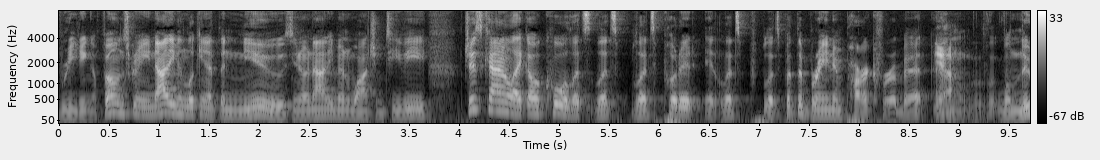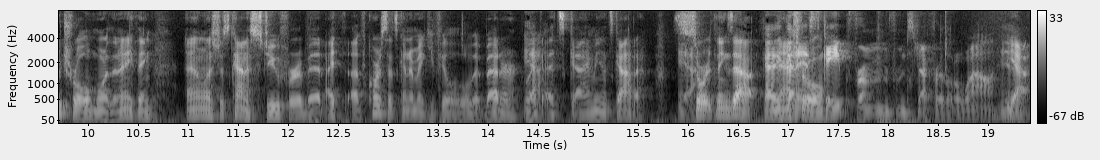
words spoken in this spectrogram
reading a phone screen, not even looking at the news, you know, not even watching TV, just kind of like, oh, cool, let's let's let's put it, it let's let's put the brain in park for a bit, Yeah. and well, neutral more than anything, and let's just kind of stew for a bit. I, of course, that's gonna make you feel a little bit better. Like Yeah. it's, I mean, it's gotta Yeah. sort things out. gotta, gotta Natural, escape from from stuff for a little while. yeah.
